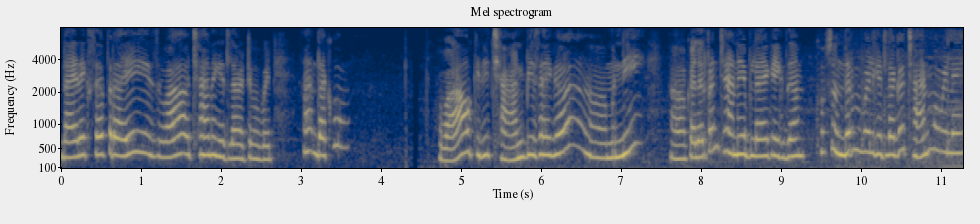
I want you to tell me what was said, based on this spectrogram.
डायरेक्ट सरप्राईज वाव छान घेतला वाटते मोबाईल. हां दाखव वाव किती छान पीस आहे ग। मुन्नी कलर पण छान आहे ब्लॅक एकदम. खूप सुंदर मोबाईल घेतला ग छान मोबाईल आहे.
